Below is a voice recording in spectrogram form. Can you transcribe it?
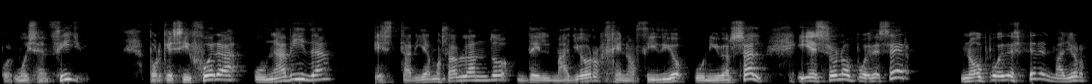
Pues muy sencillo. Porque si fuera una vida, estaríamos hablando del mayor genocidio universal. Y eso no puede ser, no puede ser el mayor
